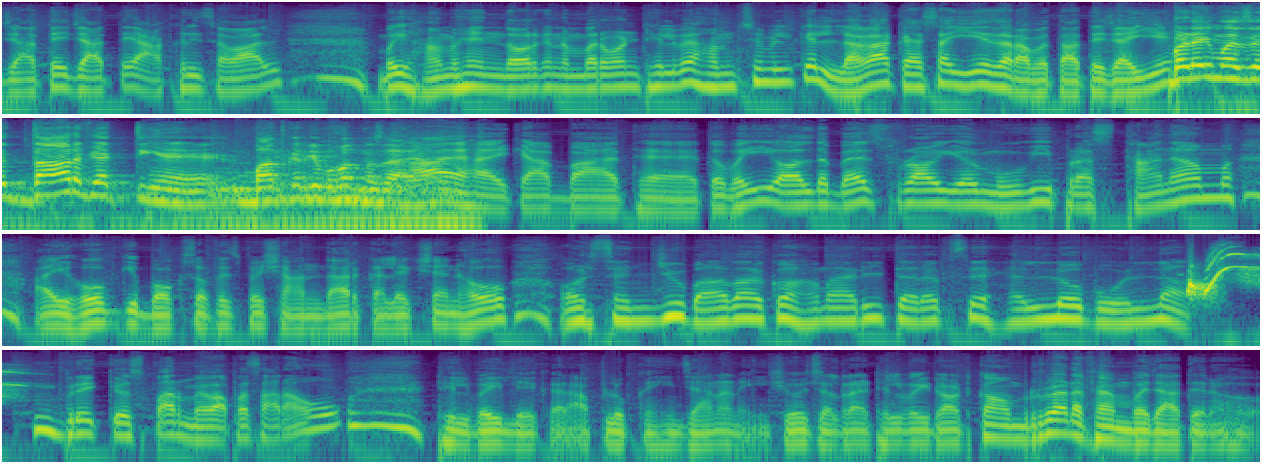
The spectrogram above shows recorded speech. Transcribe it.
जाते जाते आखिरी सवाल भाई हम हैं इंदौर के नंबर वन ठिलवे हमसे मिलकर लगा कैसा? ये जरा बताते जाइए। बड़े ही मज़ेदार व्यक्ति हैं। बात करके बहुत मज़ा आया। हाय हाय, क्या बात है। तो भाई all the best for your movie Prasthanam. I hope कि बॉक्स ऑफ़िस पे शानदार कलेक्शन हो और संजू बाबा को हमारी तरफ़ से हेलो बोलना। ब्रेक के उस पार मैं वापस आ रहा हूँ। ठिलवई लेकर आप लोग कहीं जाना नहीं। शो चल रहा है ठिलवई डॉट कॉम रेड एफ़ बजाते रहो।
